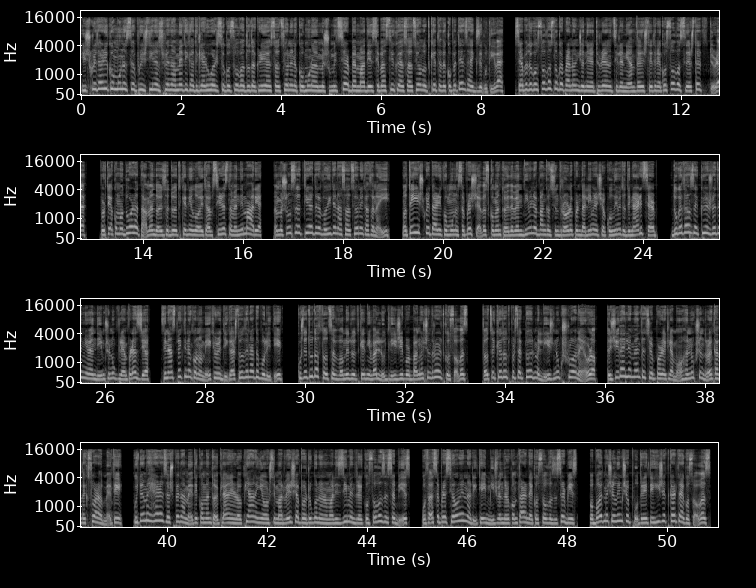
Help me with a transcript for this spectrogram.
Ish-kryetari i Komunës së Prishtinës, Shpend Ahmeti ka deklaruar se Kosova do ta krijojë asoacionin e komunave me shumicë serbe, madje sipas tij ky asoacion do të ketë edhe kompetenca ekzekutive. Serbët e Kosovës nuk e pranojnë gjendjen e tyre në cilën janë dhe shtetin e Kosovës si edhe shtet të tyre. Për t'i akomoduar ata, mendojnë se duhet të ketë një lloj të hapësirës në vendimmarrje, me më shumë se të tjerët u nevojitet asoacioni ka thënë ai. Më tej ish-kryetari i Komunës së Preshevës komentoi dhe vendimin e Bankës Qendrore për ndalimin e qarkullimit të dinarit serb, duke thënë se ky është vetëm një vendim që nuk vlen për asgjë, si në aspektin ekonomik, juridik ashtu edhe në atë politik. Kushtetuta thotë se vendi duhet të ketë një valutë, ligji për Bankën Qendrore të Kosovës thotë se kjo do të përcaktohet me ligj, nuk shkruan euro. Të gjitha elementet që po reklamohen nuk qëndrojnë, ka theksuar Ahmeti. Kujtojmë herët se Shpend Ahmeti komentoi planin europian i njohur si Marrëveshja për rrugën e normalizimit drejt Kosovës dhe Serbisë, ku tha se presioni në rritje i miqve ndërkombëtarë ndaj Kosovës dhe Serbisë po bëhet me qëllim që Putinit t'i hiqet karta e Kosovës.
